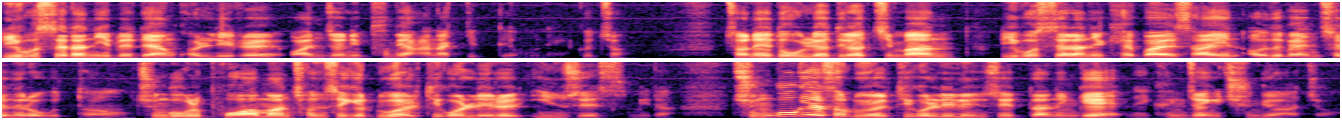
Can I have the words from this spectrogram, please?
리보세라닙에 대한 권리를 완전히 품에 안았기 때문에 그렇죠? 전에도 올려드렸지만 리보세라닙 개발사인 어드벤첸으로부터 중국을 포함한 전 세계 로열티 권리를 인수했습니다. 중국에서 로열티 권리를 인수했다는 게 네, 굉장히 중요하죠.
